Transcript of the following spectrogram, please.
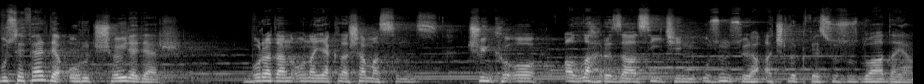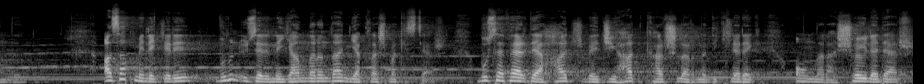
Bu sefer de oruç şöyle der. Buradan ona yaklaşamazsınız. Çünkü o Allah rızası için uzun süre açlık ve susuzluğa dayandı. Azap melekleri bunun üzerine yanlarından yaklaşmak ister. Bu sefer de hac ve cihat karşılarına dikilerek onlara şöyle der.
